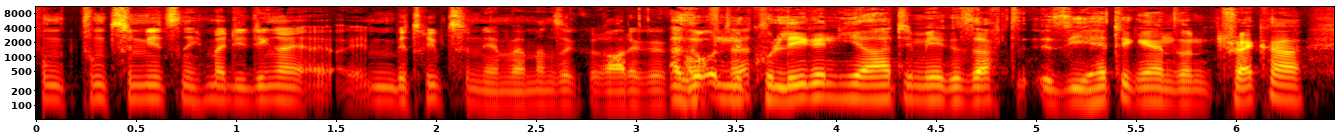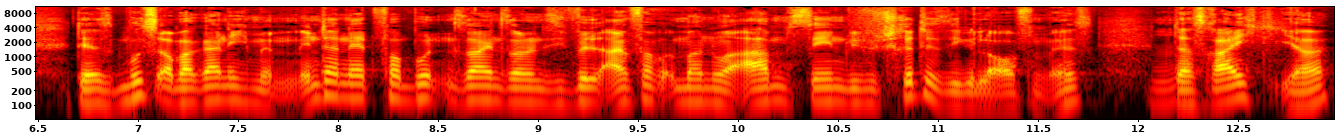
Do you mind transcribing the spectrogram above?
fun funktioniert es nicht mehr, die Dinger äh, in Betrieb zu nehmen, wenn man sie gerade gekauft Also und eine hat. Kollegin hier hatte mir gesagt, sie hätte gern so einen Tracker, der muss aber gar nicht mit dem Internet verbunden sein, sondern sie will einfach immer nur abends sehen, wie viele Schritte sie gelaufen ist. Mhm. Das reicht ihr.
